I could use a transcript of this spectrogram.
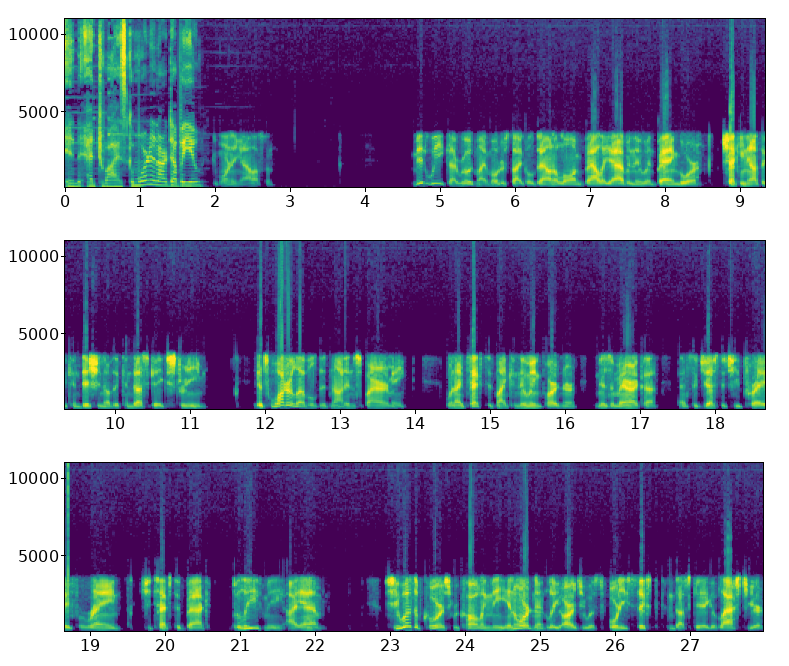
in Edgewise. Good morning, RW. Good morning, Allison. Midweek, I rode my motorcycle down along Valley Avenue in Bangor, checking out the condition of the Kenduskeag stream. Its water level did not inspire me. When I texted my canoeing partner, Ms. America, and suggested she pray for rain, she texted back, Believe me, I am. She was, of course, recalling the inordinately arduous 46th Kenduskeag of last year,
